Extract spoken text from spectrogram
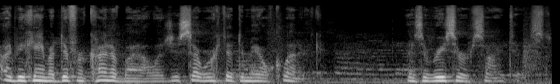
I became a different kind of biologist. I worked at the Mayo Clinic as a research scientist.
